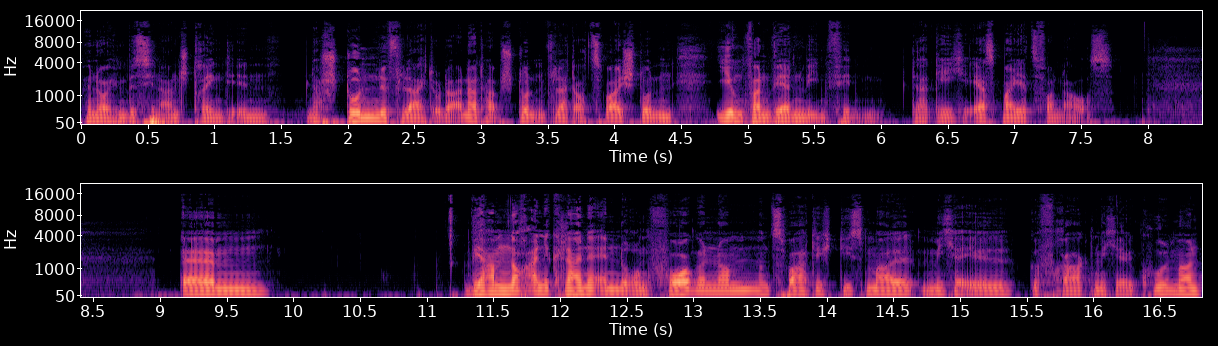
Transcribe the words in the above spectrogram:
wenn ihr euch ein bisschen anstrengt, in einer Stunde vielleicht oder anderthalb Stunden, vielleicht auch zwei Stunden, irgendwann werden wir ihn finden. Da gehe ich erstmal jetzt von aus. Ähm, wir haben noch eine kleine Änderung vorgenommen. Und zwar hatte ich diesmal Michael gefragt, Michael Kuhlmann.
